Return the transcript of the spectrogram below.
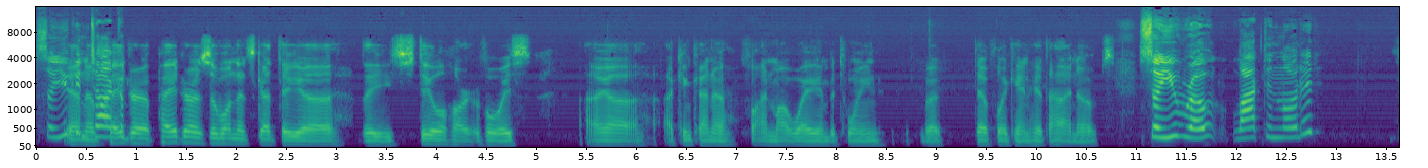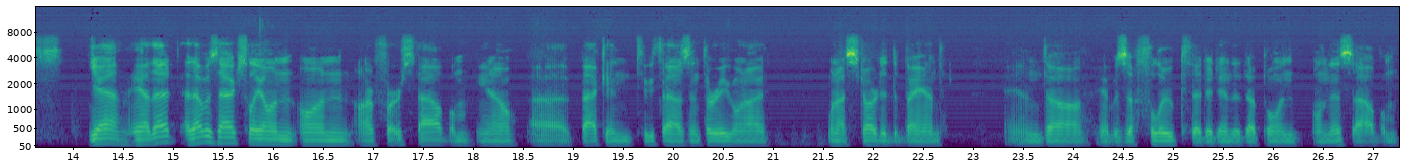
So you yeah, can no, talk. ab- Pedro. Pedro's the one that's got the uh, the steel heart voice. I uh, I can kind of find my way in between, but definitely can't hit the high notes. so you wrote Locked and Loaded. Yeah, yeah, that that was actually on on our first album, you know, uh, back in 2003 when I when I started the band, and uh, it was a fluke that it ended up on on this album.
